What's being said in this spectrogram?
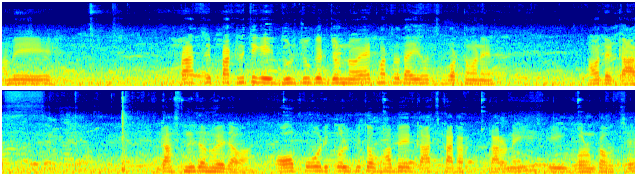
আমি প্রাকৃ- প্রাকৃতিক এই দুর্যোগের জন্য একমাত্র দায়ী হচ্ছে বর্তমানে আমাদের গাছ। গাছ নিধন হয়ে যাওয়া। অপরিকল্পিতভাবে গাছ কাটার কারণেই এই গরমটা হচ্ছে।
